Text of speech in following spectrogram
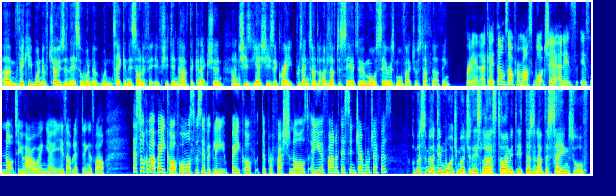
um, Vicky wouldn't have chosen this or wouldn't have, wouldn't taken this on if it, if she didn't have the connection. And she's yeah, she's a great presenter. I'd, I'd love to see her doing more serious, more factual stuff now. I think. Brilliant. Okay, thumbs up from us. Watch it, and it's it's not too harrowing. Yeah, it is uplifting as well. Let's talk about Bake Off, or more specifically, Bake Off the Professionals. Are you a fan of this in general, Jeffers? I must admit, I didn't watch much of this last time. It, it doesn't have the same sort of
